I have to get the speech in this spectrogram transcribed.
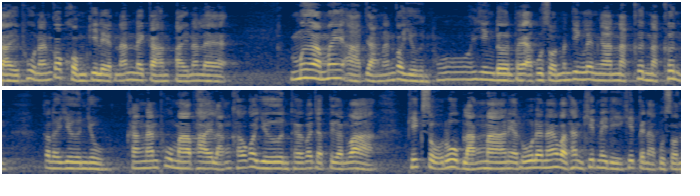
ใดผู้นั้นก็ข่มกิเลสนั้นในการไปนั่นแหละ เมื่อไม่อาจอย่างนั้นก็ยืนโอ้ยิ่งเดินไปอกุศลมันยิ่งเล่นงานหนักขึ้นหนักขึ้น ก็เลยยืนอยู่ ครั้งนั้นผู้มาภายหลังเขาก็ยืน เธอก็จะเตือนว่าภิกษุรูปหลังมาเนี่ยรู้แล้วนะว่าท่านคิดไม่ดีคิดเป็นอกุศล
